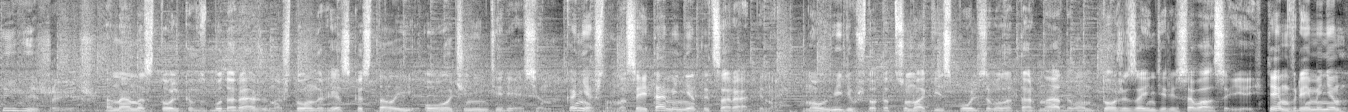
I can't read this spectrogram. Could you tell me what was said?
ты выживешь? Она настолько взбудоражена, что он резко стал ей очень интересен. Конечно, на Сейтаме нет и царапины, но увидев, что Тацумаки использовала торнадо, он тоже заинтересовался ей. Тем временем,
